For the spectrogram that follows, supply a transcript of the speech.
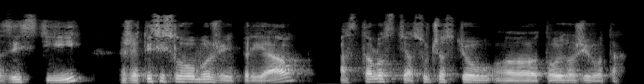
zistí, že ty si slovo Božie prijal a stalo ťa súčasťou uh, tvojho života.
